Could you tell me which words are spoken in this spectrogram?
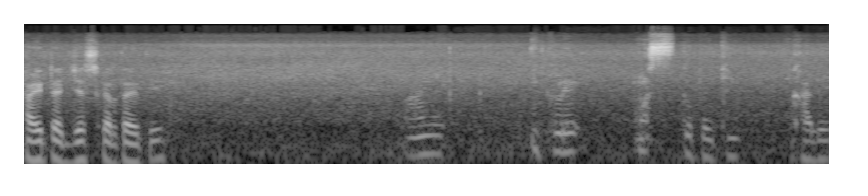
हाईट ॲडजस्ट करता येते. आणि इकडे मस्तपैकी खाली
